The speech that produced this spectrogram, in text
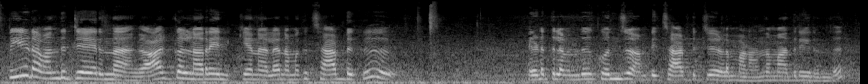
ஸ்பீடாக வந்துட்டே இருந்தாங்க. ஆட்கள் நிறைய நிற்கனால நமக்கு சாப்பிட்டுக்கு இடத்துல வந்து கொஞ்சம் அப்படி சாப்பிட்டுட்டு கிளம்பணும். அந்த மாதிரி இருந்து.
